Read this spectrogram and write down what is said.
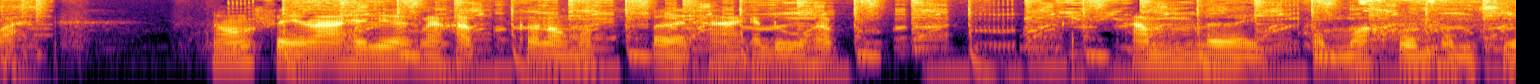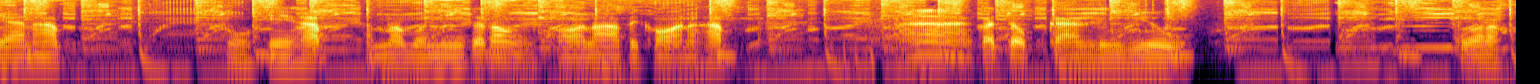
วะ น้องเซราให้เลือกนะครับ ก็ลองมาเปิดหากันดูครับทำเลย ผมว่าคุ้มผมเชียร์นะครับ โอเคครับสำหรับวันนี้ก็ต้องขอลาไปก่อนนะครับ อ่าก็จบการรีวิว ตัวละค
